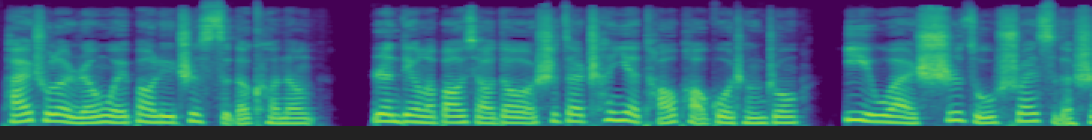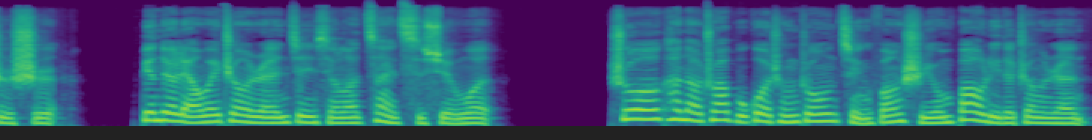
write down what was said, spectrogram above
排除了人为暴力致死的可能，认定了包小豆是在趁夜逃跑过程中意外失足摔死的事实，并对两位证人进行了再次询问。说看到抓捕过程中警方使用暴力的证人，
